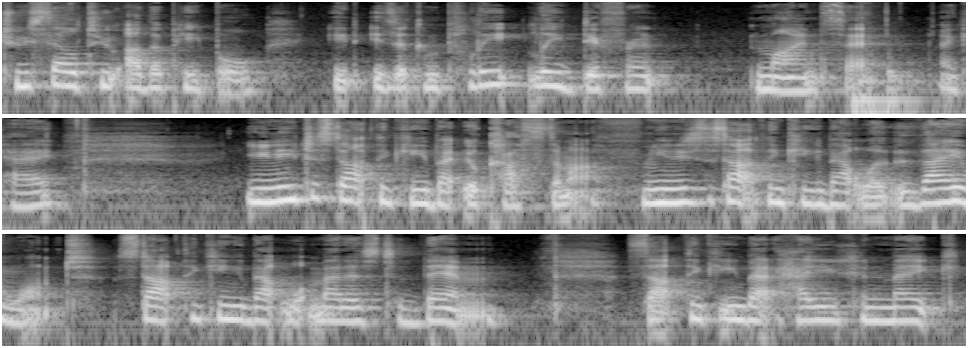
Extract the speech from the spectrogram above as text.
to sell to other people, it is a completely different mindset, okay? You need to start thinking about your customer. You need to start thinking about what they want. Start thinking about what matters to them. Start thinking about how you can make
